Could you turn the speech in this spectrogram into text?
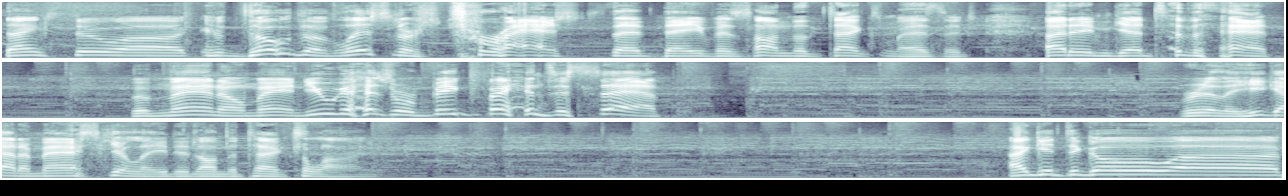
Thanks to, uh, though the listeners trashed Seth Davis on the text message, I didn't get to that. But man, oh man, you guys were big fans of Seth. Really, he got emasculated on the text line. I get to go uh,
